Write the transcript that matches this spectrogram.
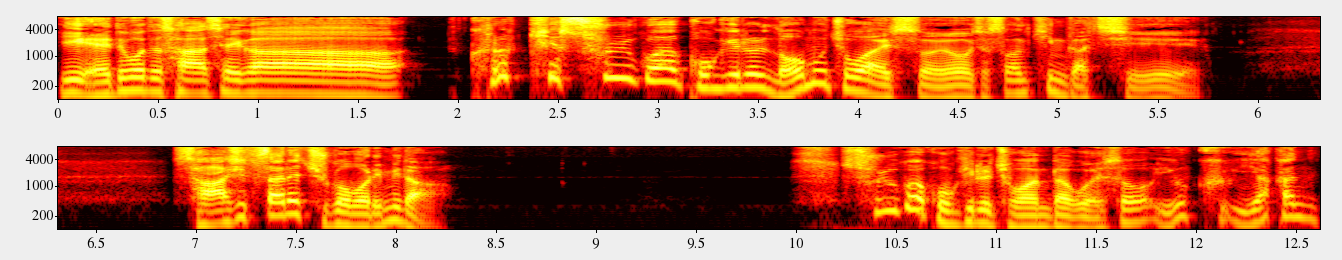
이 에드워드 4세가 그렇게 술과 고기를 너무 좋아했어요. 저 썬킴 같이. 40살에 죽어버립니다. 술과 고기를 좋아한다고 해서 이거 그 약간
